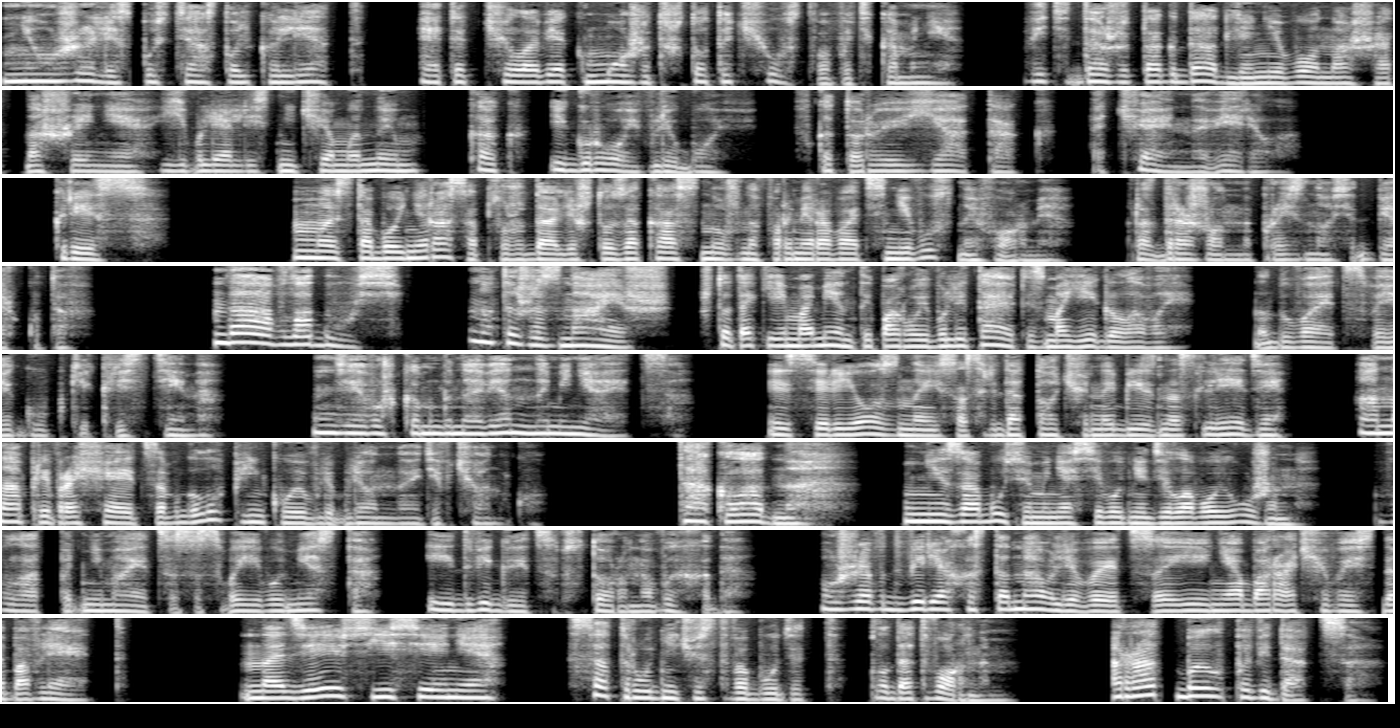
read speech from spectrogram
Неужели спустя столько лет этот человек может что-то чувствовать ко мне? Ведь даже тогда для него наши отношения являлись ничем иным, как игрой в любовь. в которую я так отчаянно верила. «Крис, мы с тобой не раз обсуждали, что заказ нужно формировать не в устной форме», — раздраженно произносит Беркутов. «Да, Владусь, но ты же знаешь, что такие моменты порой вылетают из моей головы», — надувает свои губки Кристина. Девушка мгновенно меняется. Из серьезной и сосредоточенной бизнес-леди она превращается в глупенькую влюбленную девчонку. «Так, ладно, не забудь, у меня сегодня деловой ужин». Влад поднимается со своего места и двигается в сторону выхода. Уже в дверях останавливается и, не оборачиваясь, добавляет. «Надеюсь, Есения, сотрудничество будет плодотворным. Рад был повидаться.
